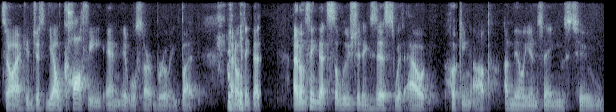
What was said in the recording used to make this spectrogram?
so I can just yell coffee and it will start brewing. But I don't think that I don't think that solution exists without hooking up a million things to,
